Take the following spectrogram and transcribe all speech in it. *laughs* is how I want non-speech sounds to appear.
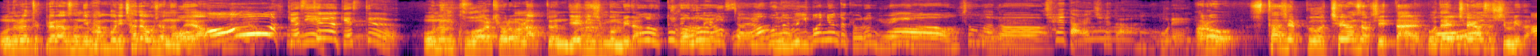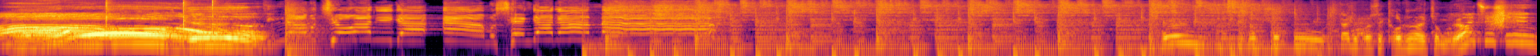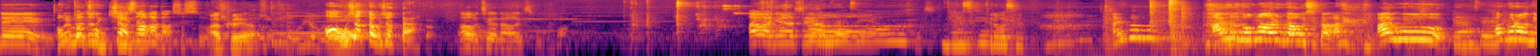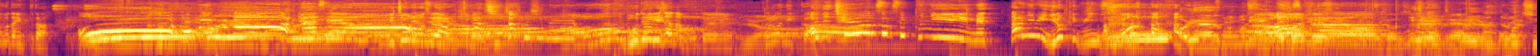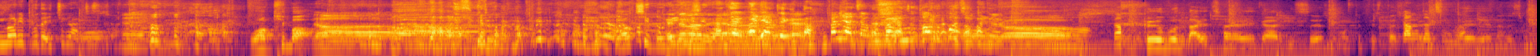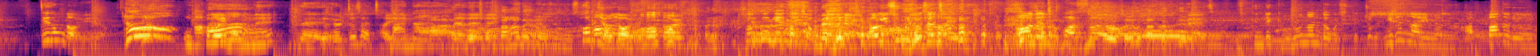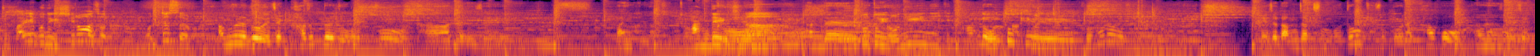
오늘은 특별한 손님 한 분이 찾아오셨는데요. 게스트 게스트. 오는 9월 결혼을 앞둔 예비 신부입니다. 어, 또 결혼이? 있어요? 오늘 이번 연도 결혼 유행인가 와, 봐. 엄청나다. 최다야 최다. 올해. 바로 스타 셰프 최연석 씨 딸 모델 최연수 씨입니다. 오. 너무 좋아 네가 아무 생각 안 나. 최은석 셰프 딸이 벌써 결혼할 정도야? 출신인데 엄청 얼마 전에 젊지 않나? 기사가 났었어요. 아 그래요? 어 오셨다 오셨다. 아, 제가 나가겠습니다. 아, 안녕하세요. 안녕하세요. 들어오세요. 아이고, 아이고 너무 아름다우시다. 아이고, 황보라 언니보다 이쁘다. 안녕하세요. 이쪽으로 오세요. 키가 진짜 크시네. 모델이잖아 모델. 그러니까. 아니 최은 오, 아, 예, 반갑습니다. 아, 어서 오세요. 안녕하세요. 어서 오세요. 네, 네. 네, 여기. 정말 이쁘다. 이쪽에 앉으시죠. 네. *laughs* 와, 키봐. 야, *laughs* 역시 대단하네. 앉아 빨리 앉아야겠다. 빨리 하자. 빨리 하자. 바로 퍼줘 빨리. 야. 그분 나이 차이가 있어요? 좀 어떻게 비슷하신가요? 남자친구요? 네, 예, 남자친구. 띠동갑이에요. *gasps* 아, 거의 먹네. 네, 12살 차이. 많아요? 아, 뭐 네네네. 적당하네요. 서른여덟. 적네. 여기 28살 차이. 아, 네, 저 봤어요. 저희도 같은 팀. 네. 근데 결혼한다고 했을 때 좀 이른 나이면 아빠들은 좀 빨리 보내기 싫어하잖아요. 어땠어요, 그럼? 아무래도 이제 가족들도 그렇고 다들 이제 많이 반대하셨죠. 안 되겠구나. 반대. 또 또 연예인이기도 하고. 근데 어떻게 그 허락을 받아요? 이제 남자친구도 계속 노력하고 하면서 이제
